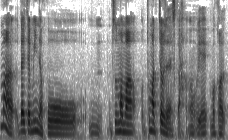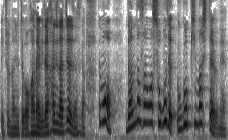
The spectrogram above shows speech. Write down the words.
まあ、大体みんなこう、そのまま止まっちゃうじゃないですか。え、わか、え、ちょっと何言ってるか分かんないみたいな感じになっちゃうじゃないですか。でも、旦那さんはそこで動きましたよね。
